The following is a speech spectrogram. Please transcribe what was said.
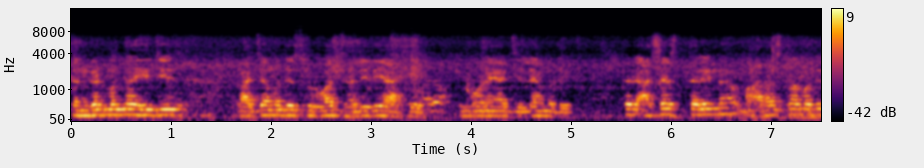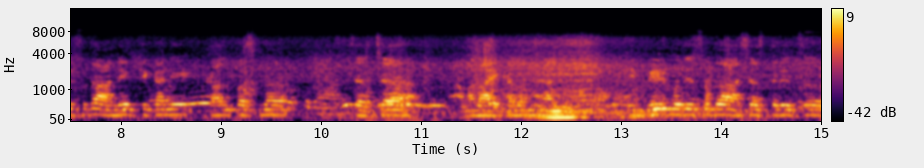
चंदगडमधनं ही जी राज्यामध्ये सुरुवात झालेली आहे किंबहुना या जिल्ह्यामध्ये. तर अशाच तऱ्हेनं महाराष्ट्रामध्ये सुद्धा अनेक ठिकाणी कालपासनं चर्चा आम्हाला ऐकायला मिळाली. की बीडमध्ये सुद्धा अशाच तऱ्हेचं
